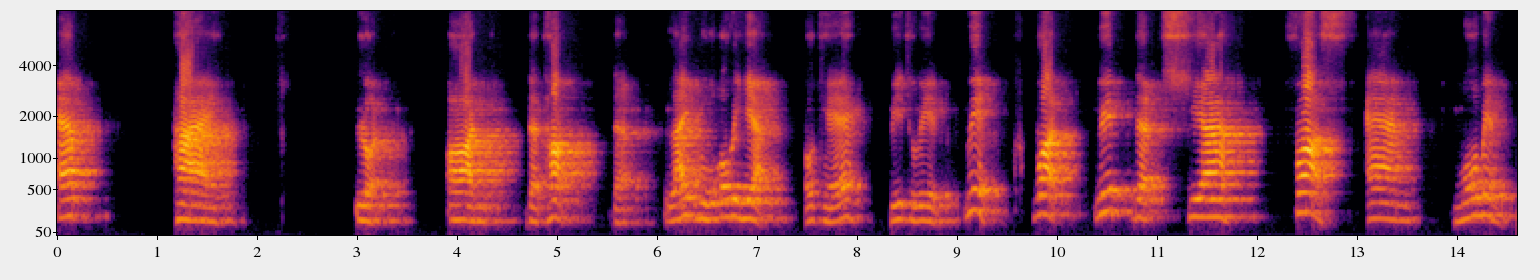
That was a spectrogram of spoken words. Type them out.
Applied load on the top, the light blue over here. Okay, between with what? With the shear force and moment.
